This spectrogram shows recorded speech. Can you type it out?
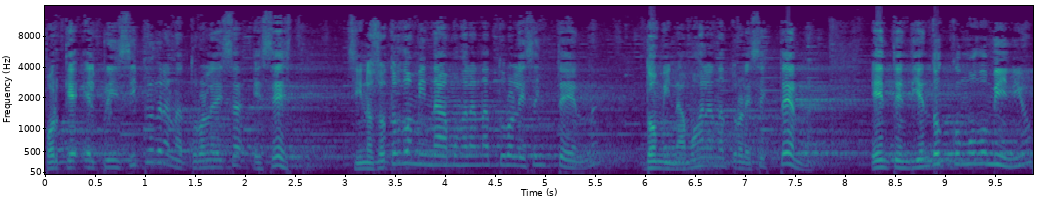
Porque el principio de la naturaleza es este. si nosotros dominamos a la naturaleza interna, dominamos a la naturaleza externa, entendiendo como dominio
